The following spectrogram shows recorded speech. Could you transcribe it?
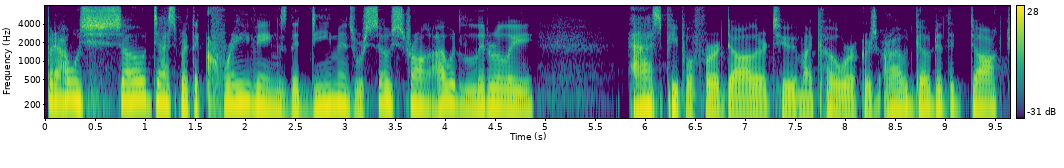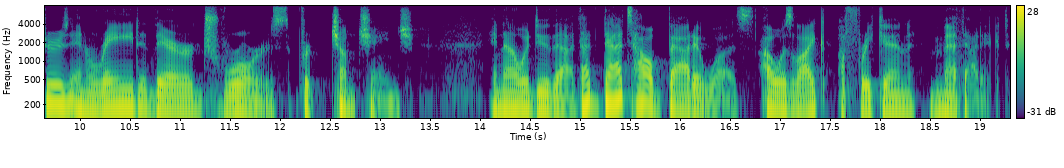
but I was so desperate. The cravings, the demons were so strong. I would literally ask people for a dollar or two, my coworkers, or I would go to the doctors and raid their drawers for chump change. And I would do that. That that's how bad it was. I was like a freaking meth addict.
